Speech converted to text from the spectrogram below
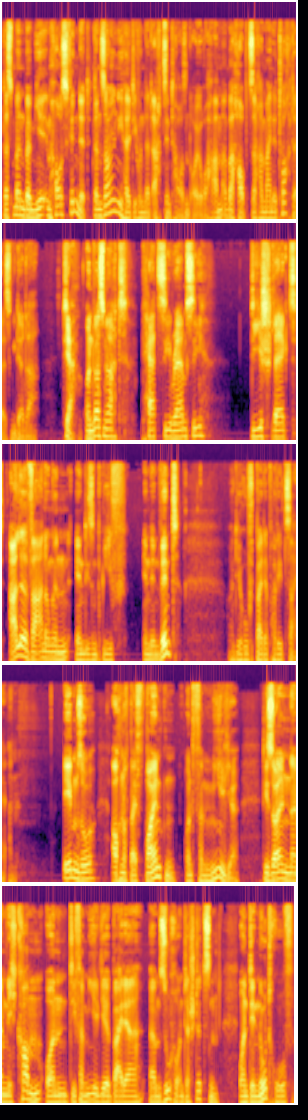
das man bei mir im Haus findet. Dann sollen die halt die 118.000 Euro haben, aber Hauptsache meine Tochter ist wieder da. Tja, und was macht Patsy Ramsey? Die schlägt alle Warnungen in diesem Brief in den Wind und die ruft bei der Polizei an. Ebenso auch noch bei Freunden und Familie, die sollen nämlich kommen und die Familie bei der ähm, Suche unterstützen. Und den Notruf,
